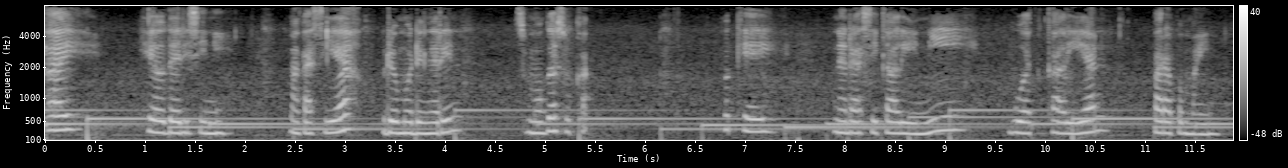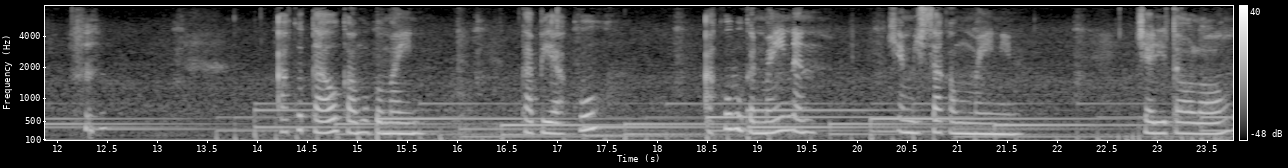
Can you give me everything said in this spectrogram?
Hai, Hilda di sini. Makasih ya udah mau dengerin. Semoga suka. Oke, narasi kali ini buat kalian para pemain. aku tahu kamu pemain, tapi aku, aku bukan mainan yang bisa kamu mainin. Jadi tolong,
